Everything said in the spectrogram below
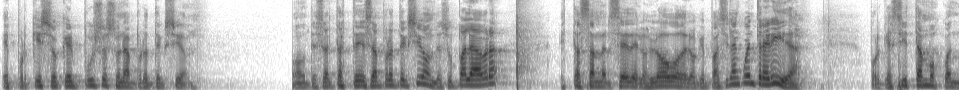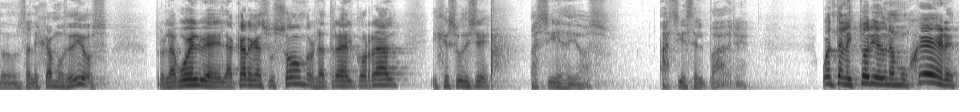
es porque eso que Él puso es una protección. Cuando te saltaste de esa protección, de su palabra, estás a merced de los lobos, de lo que pasa. Y la encuentra herida, porque así estamos cuando nos alejamos de Dios. Pero la vuelve, la carga en sus hombros, la trae al corral y Jesús dice, así es Dios, así es el Padre. Cuenta la historia de una mujer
